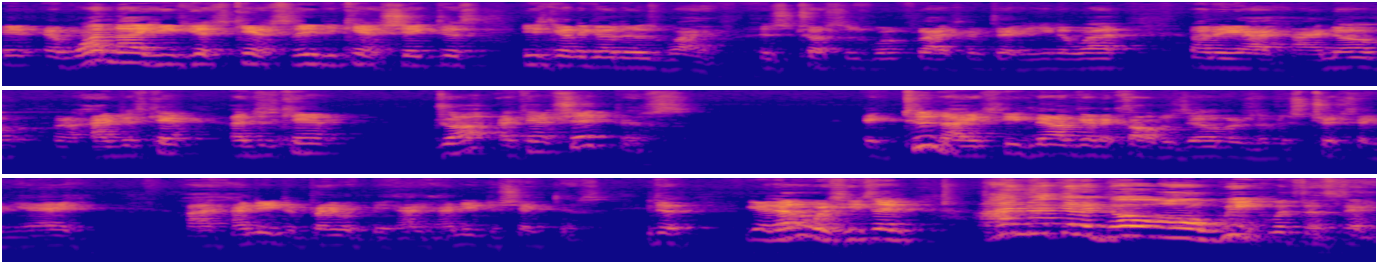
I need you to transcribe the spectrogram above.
if one night he just can't sleep, he can't shake this, he's going to go to his wife, his trusted wife, and say, you know what, honey, I, I know, I just can't, I just can't drop, I can't shake this. In two nights, he's now going to call his elders of his church saying, hey, I, I need to pray with me. I, I need to shake this. Said, in other words, he's saying, I'm not going to go all week with this thing.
